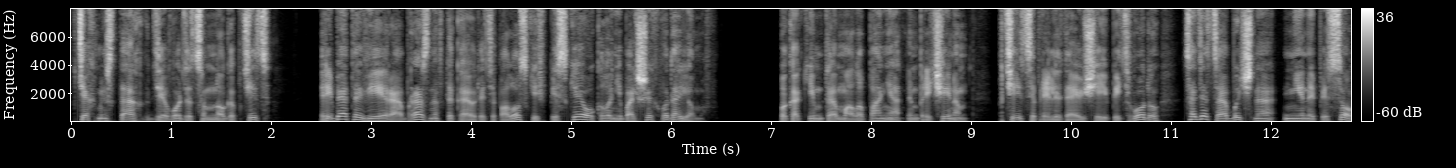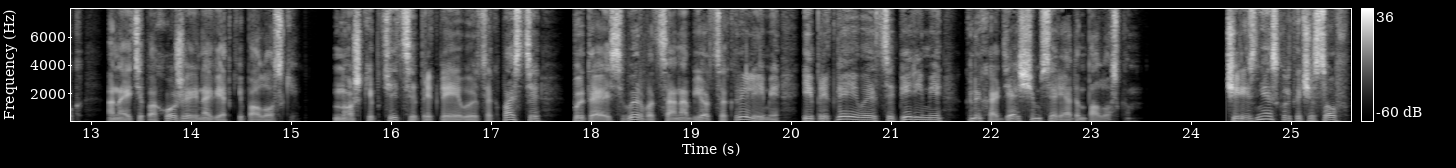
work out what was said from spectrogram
в тех местах, где водятся много птиц, ребята веерообразно втыкают эти полоски в песке около небольших водоемов. По каким-то малопонятным причинам Птицы, прилетающие пить воду, садятся обычно не на песок, а на эти похожие на ветки полоски. Ножки птицы приклеиваются к пасти, пытаясь вырваться, она бьется крыльями и приклеивается перьями к находящимся рядом полоскам. Через несколько часов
